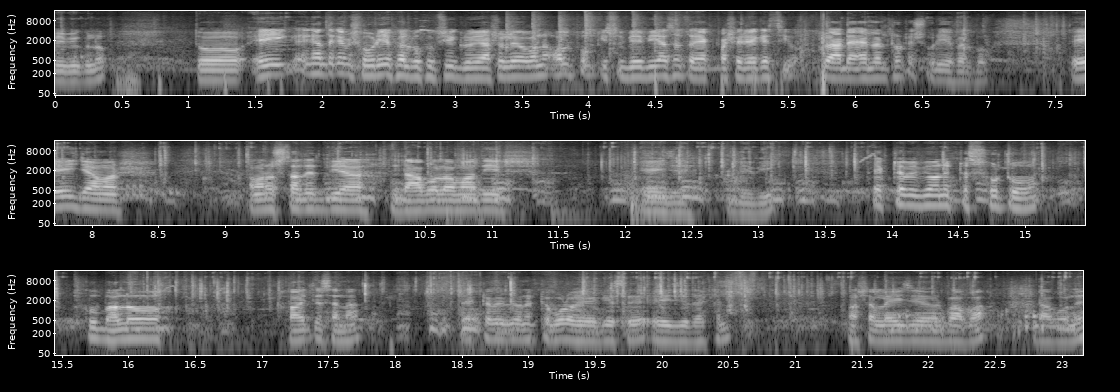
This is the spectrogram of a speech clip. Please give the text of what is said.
বেবিগুলো তো এই, এখান থেকে আমি সরিয়ে ফেলব খুব শীঘ্রই। আসলে অনেক অল্প কিছু বেবি আছে, তো এক পাশে রেখেছি, একটু অ্যাডাল্ট হতে সরিয়ে ফেলব। তো এই যে আমার আমার ওস্তাদের দিয়া ডাবল আমাদের এই যে বেবি একটা বেবি অনেকটা ছোট, খুব ভালো খাওয়াইতেছে না। একটা বেবি অনেকটা বড় হয়ে গেছে, এই যে দেখেন। মাসাল্লাহ এই যে ওর বাবা ডাবলে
